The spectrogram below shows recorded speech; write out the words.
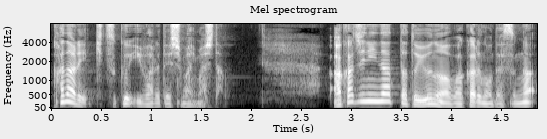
かなりきつく言われてしまいました。赤字になったというのはわかるのですが、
